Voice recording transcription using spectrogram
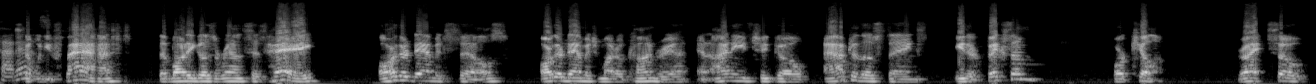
That So is. when you fast, the body goes around and says, Hey, are there damaged cells? Are there damaged mitochondria? And I need to go after those things, either fix them or kill them. Right? So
